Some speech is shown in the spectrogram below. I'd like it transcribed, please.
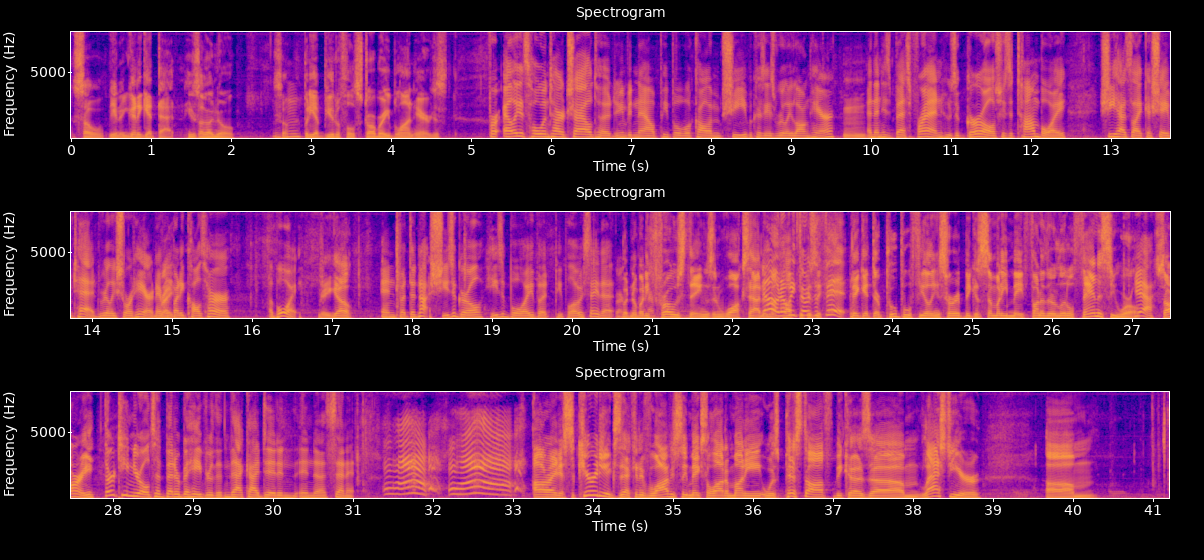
so you know you're gonna get that. He was like, I know. So, Mhm. but he had beautiful strawberry blonde hair, just. For Elliot's whole entire childhood, and even now, people will call him she because he has really long hair. Mhm. And then his best friend, who's a girl, she's a tomboy, she has like a shaved head, really short hair, and Right. everybody calls her a boy. There you go. And but they're not. She's a girl, he's a boy, but people always say that. But nobody throws things and walks out. in No, a nobody huff throws a they, fit. They get their poo poo feelings hurt because somebody made fun of their little fantasy world. Yeah. Sorry. Thirteen-year-olds have better behavior than that guy did in in uh, Senate. All right, a security executive who obviously makes a lot of money was pissed off because um, last year um,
